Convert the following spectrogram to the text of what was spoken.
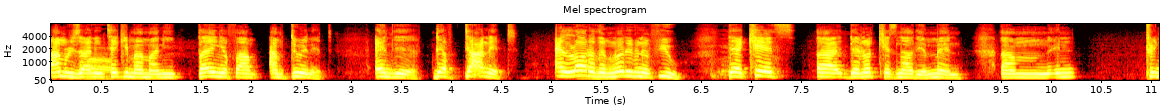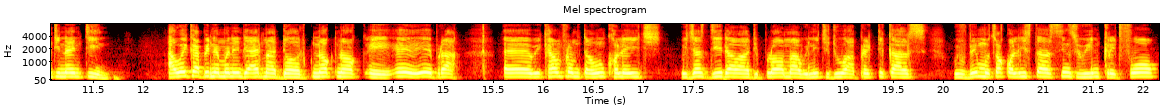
I'm resigning, taking my money, buying a farm, I'm doing it. And they, they've done it. A lot of them, not even a few. They're kids, uh, they're not kids now, they're men. Um, in 2019. I wake up in the morning, they at my door, knock, knock, hey, hey, hey, brah. Uh, we come from Taung College. We just did our diploma. We need to do our practicals. We've been Motswakolistas since we were in grade four.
